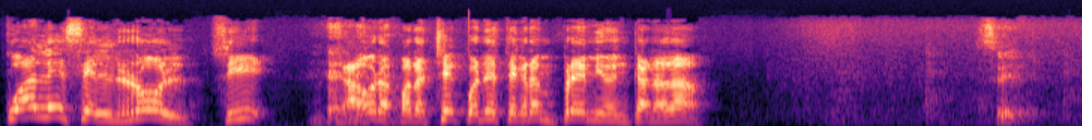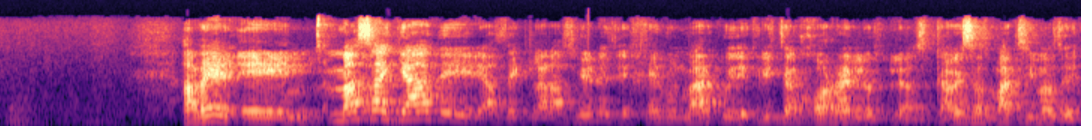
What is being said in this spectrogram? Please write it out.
¿cuál es el rol, sí? Ahora para Checo en este gran premio en Canadá. Sí. A ver, eh, más allá de las declaraciones de Helmut Marko y de Christian Horner, los- las cabezas máximas de,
